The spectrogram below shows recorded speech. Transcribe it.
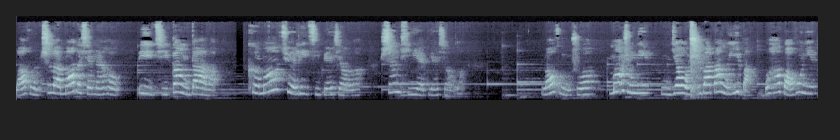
老虎吃了猫的仙丹后，力气更大了，可猫却力气变小了，身体也变小了。老虎说：“猫兄弟，你教我十八般武艺吧，我好保护你。”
